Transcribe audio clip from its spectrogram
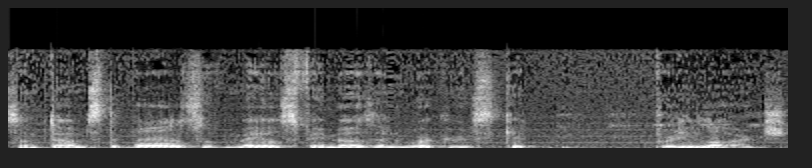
Sometimes the balls of males, females, and workers get pretty large.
